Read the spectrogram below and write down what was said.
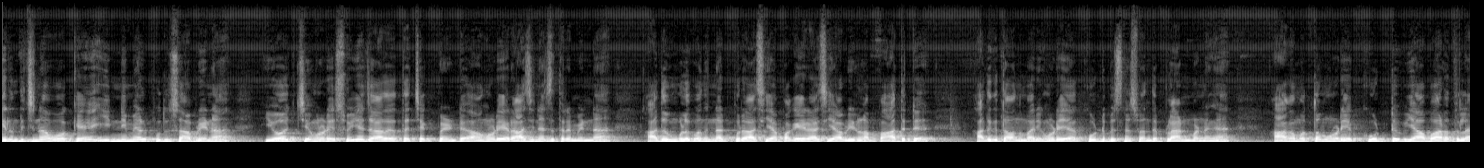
இருந்துச்சுன்னா ஓகே இனிமேல் புதுசாக அப்படின்னா யோசித்து உங்களுடைய சுய ஜாதகத்தை செக் பண்ணிவிட்டு அவங்களுடைய ராசி நட்சத்திரம் என்ன அது உங்களுக்கு வந்து நட்பு ராசியா பகை ராசியாக அப்படின்லாம் பார்த்துட்டு அதுக்கு தகுந்த மாதிரி உங்களுடைய கூட்டு பிஸ்னஸ் வந்து பிளான் பண்ணுங்கள் ஆக மொத்தம் உங்களுடைய கூட்டு வியாபாரத்தில்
